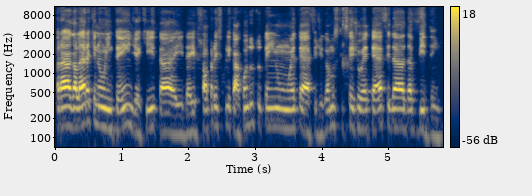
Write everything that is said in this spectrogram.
Para a galera que não entende aqui, tá? E daí só para explicar, quando tu tem um ETF, digamos que seja o ETF da, da Viden,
